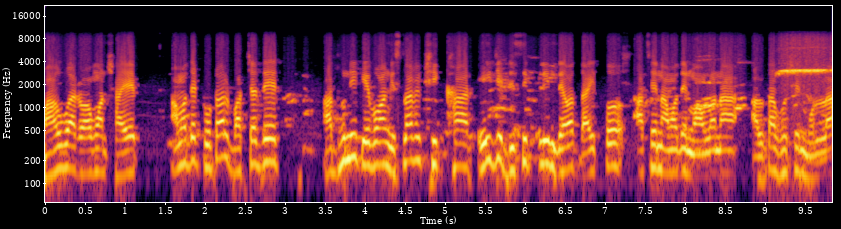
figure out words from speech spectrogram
মাহবুবার রহমান সাহেব, আমাদের টোটাল বাচ্চাদের আধুনিক এবং ইসলামিক শিক্ষার এই যে ডিসিপ্লিন দেওয়ার দায়িত্ব আছেন আমাদের মাওলানা আলতাফ হোসেন মোল্লা।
